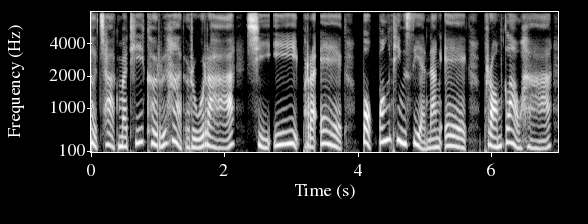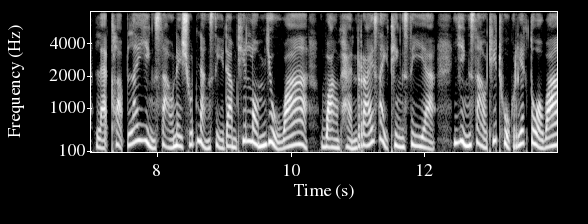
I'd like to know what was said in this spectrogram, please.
ปิดฉากมาที่คฤหาสน์หรูหรา ฉีอี้ พระเอก ปกป้องทิงเสียนางเอก พร้อมกล่าวหา และขับไล่หญิงสาวในชุดหนังสีดำที่ล้มอยู่ว่า วางแผนร้ายใส่ทิงเสีย หญิงสาวที่ถูกเรียกตัวว่า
